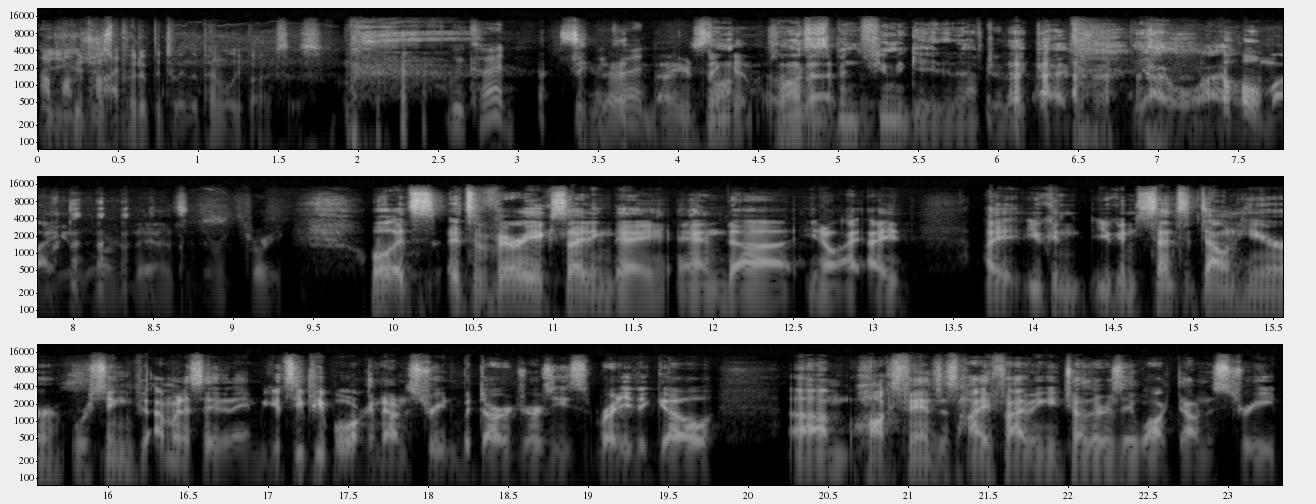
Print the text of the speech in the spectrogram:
hop you on could the just pod? put it between the penalty boxes. we could. See We that? could. Now you're As long, thinking. as, long as it's been fumigated after that guy from the Iowa Wild. Oh my lord, yeah, that's a different story. Well, it's it's a very exciting day, and uh, you know, I, I, I, you can you can sense it down here. We're seeing. I'm going to say the name. You can see people walking down the street in Bedard jerseys, ready to go. Um, Hawks fans just high fiving each other as they walk down the street.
